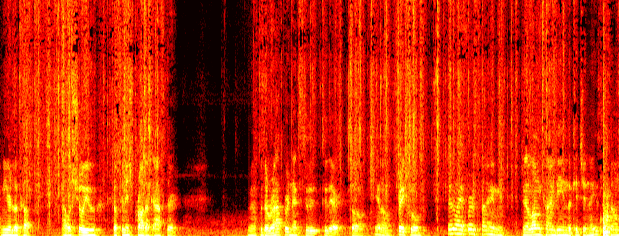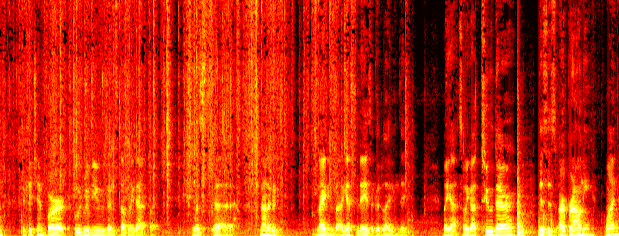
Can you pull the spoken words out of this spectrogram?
near the cup. I will show you the finished product after. I'm gonna put the wrapper next to, to there. So, you know, pretty cool. This is my first time in a long time being in the kitchen. I used to film the kitchen for food reviews and stuff like that, but it was uh, not a good lighting, but I guess today is a good lighting day. But yeah, so we got two there. This is our brownie one,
